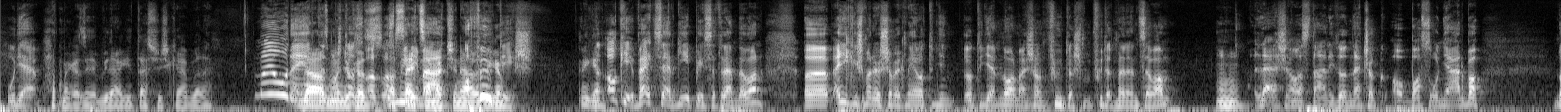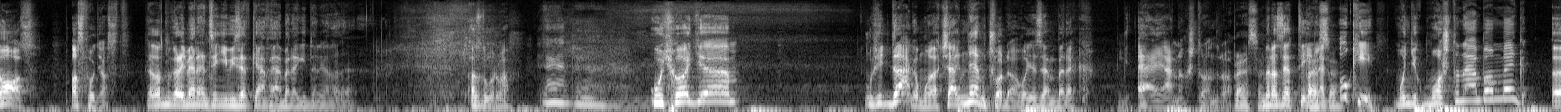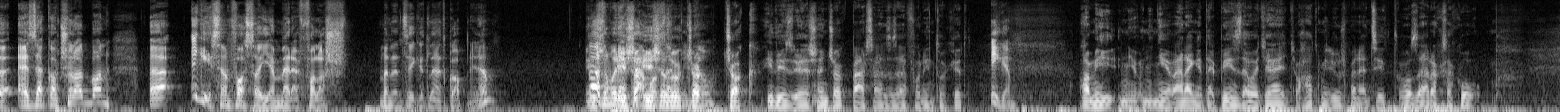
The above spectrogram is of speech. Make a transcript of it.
ugye, Hát meg azért világítás is kell bele. na jó, de, De érted, az most mondjuk az, az- az, az azt egyszer. A megcsinálod, igen. Igen. Tehát Oké, okay, vegyszer, gépészet rendben van. Ö, egyik ismerősömöknél ott ugye, ott ugye normálisan fűtös, fűtött medence van, Uh-huh. lehessen használni, tudod, ne csak a baszónyárba. Na az, az fogyaszt. Tehát ott, amikor egy merencényi vizet kell felmelegíteni, az- az durva. Úgyhogy, úgyhogy drága mulatság, nem csoda, hogy az emberek eljárnak strandra. Persze, Mert azért tényleg, persze. oké, mondjuk mostanában meg ezzel kapcsolatban egészen fasza ilyen merevfalas medencéket lehet kapni, nem? És, Látom, és, és azok mindenhol. csak, csak, idézőjesen csak pár százezer forintokért. Igen. Ami ny- nyilván rengeteg pénz, de hogyha egy 6 milliós medencét hozzáraksz, akkor,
